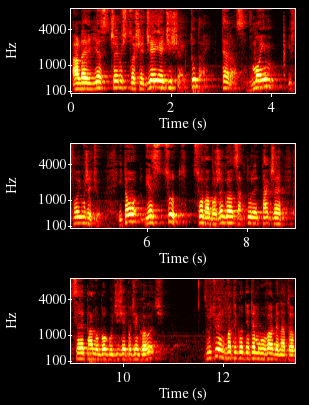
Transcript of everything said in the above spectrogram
ale jest czymś, co się dzieje dzisiaj, tutaj, teraz, w moim i w Twoim życiu. I to jest cud Słowa Bożego, za który także chcę Panu Bogu dzisiaj podziękować. Zwróciłem dwa tygodnie temu uwagę na to,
